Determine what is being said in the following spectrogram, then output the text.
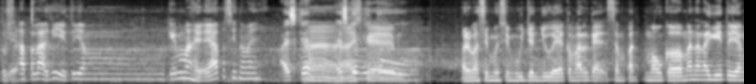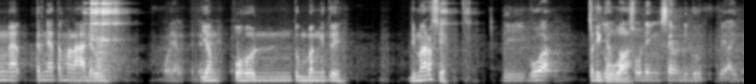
terus Iya. apa lagi itu yang kemah ya Eh, apa sih namanya Ice camp, Nah, ice camp ice itu camp. Pada masih musim hujan juga ya kemarin kayak sempat mau ke mana lagi itu yang ternyata malah ada oh yang yang pohon tumbang itu ya di Maros ya? di Goa. Oh di yang Goa. Bang Sodeng share di grup WA itu.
